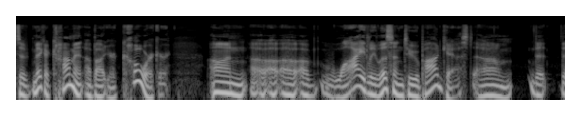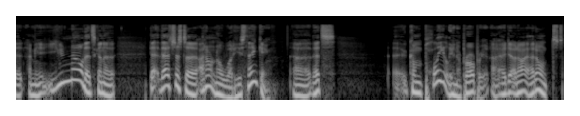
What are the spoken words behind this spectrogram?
to make a comment about your coworker on a, a, a, widely listened to podcast um, that that I mean you know that's gonna that that's just a I don't know what he's thinking. Uh, that's uh, completely inappropriate. I, I, don't- I don't.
